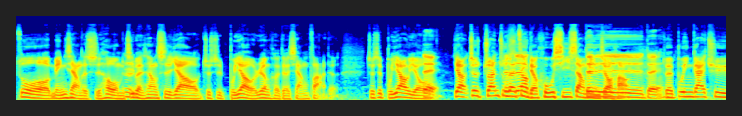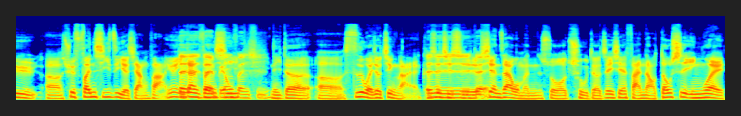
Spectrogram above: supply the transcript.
做冥想的时候，我们基本上是要就是不要有任何的想法的。就是不要有，要就专注在自己的呼吸上面就好。对对对，对，不应该去呃去分析自己的想法，因为一旦分析，你的呃思维就进来。可是其实现在我们所处的这些烦恼，都是因为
